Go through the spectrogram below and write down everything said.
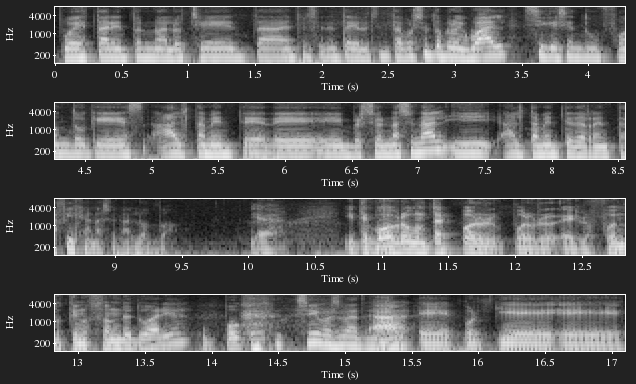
puede estar en torno al 80, entre el 70 y el 80%, pero igual sigue siendo un fondo que es altamente de inversión nacional y altamente de renta fija nacional, los dos. Ya. ¿Y te puedo preguntar por, por eh, los fondos que no son de tu área, un poco? sí, por supuesto. Ah, eh, porque eh,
